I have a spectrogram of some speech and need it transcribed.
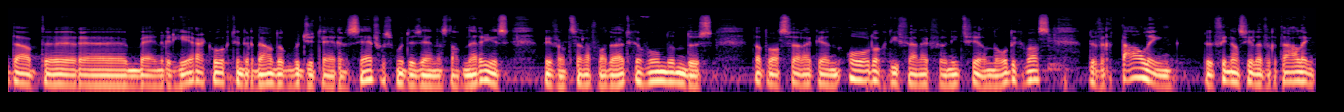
dat er uh, bij een regeerakkoord inderdaad ook budgettaire cijfers moeten zijn. Dat staat nergens. We hebben dat zelf wat uitgevonden, dus dat was welke een oorlog die feitelijk voor niet veel nodig was. De vertaling de financiële vertaling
